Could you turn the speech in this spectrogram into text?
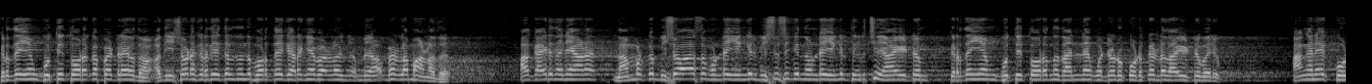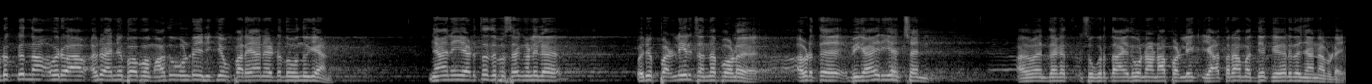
ഹൃദയം കുത്തി തുറക്കപ്പെട്ടേന്നോ അത് ഈശോയുടെ ഹൃദയത്തിൽ നിന്ന് പുറത്തേക്ക് ഇറങ്ങിയ വെള്ളം വെള്ളമാണത്. ആ കാര്യം തന്നെയാണ്. നമ്മൾക്ക് വിശ്വാസമുണ്ടെങ്കിൽ വിശ്വസിക്കുന്നുണ്ടെങ്കിൽ തീർച്ചയായിട്ടും ഹൃദയം കുത്തി തുറന്ന് തന്നെ കൊണ്ടോട് കൊടുക്കേണ്ടതായിട്ട് വരും. അങ്ങനെ കൊടുക്കുന്ന ഒരു ഒരു അനുഭവം. അതുകൊണ്ട് എനിക്ക് പറയാനായിട്ട് തോന്നുകയാണ്. ഞാൻ ഈ അടുത്ത ദിവസങ്ങളിൽ ഒരു പള്ളിയിൽ ചെന്നപ്പോൾ അവിടുത്തെ വികാരി അച്ഛൻ എന്റെ സുഹൃത്തായതുകൊണ്ടാണ് ആ പള്ളി യാത്രാമധ്യ കയറിയത് ഞാൻ അവിടെ.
